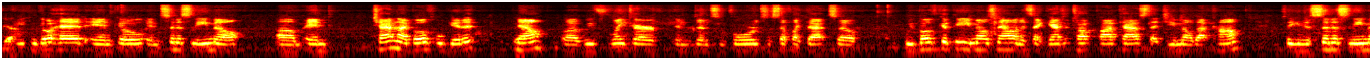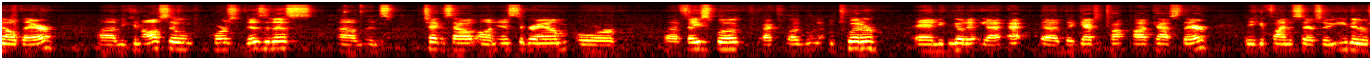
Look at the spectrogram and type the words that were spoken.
Yeah. you can go ahead and go and send us an email. Um, and Chad and I both will get it now. Uh, we've linked our and done some forwards and stuff like that. So we both get the emails now, and it's at gadgettalkpodcast at gmail.com. So you can just send us an email there. Um, you can also, of course, visit us um, and check us out on Instagram or uh, Facebook, actually, uh, Twitter, and you can go to yeah, at uh, the Gadget Talk podcast there, and you can find us there. So either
